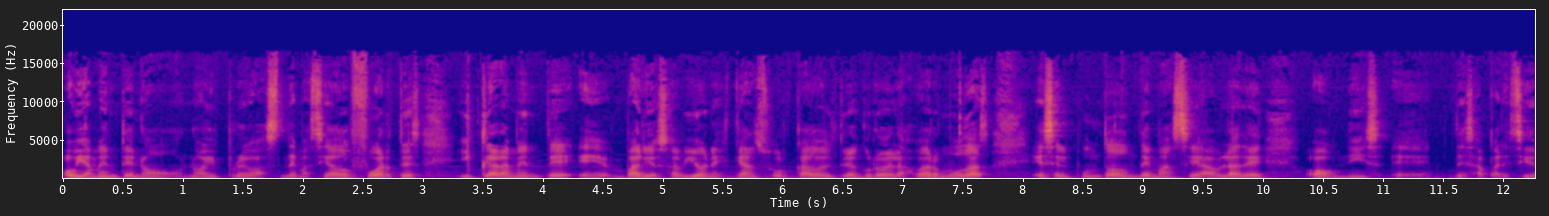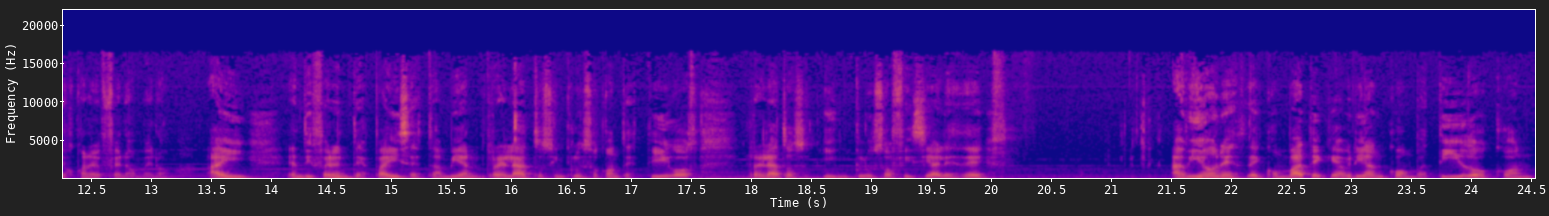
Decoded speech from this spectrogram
Obviamente no, no hay pruebas demasiado fuertes y claramente eh, varios aviones que han surcado el Triángulo de las Bermudas es el punto donde más se habla de ovnis eh, desaparecidos con el fenómeno. Hay en diferentes países también relatos incluso con testigos, relatos incluso oficiales de aviones de combate que habrían combatido con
